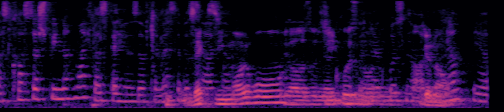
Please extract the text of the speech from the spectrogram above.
Was kostet das Spiel nochmal? Ich weiß gar nicht, was wir auf der Messe bezahlt Sechs, sieben haben. Euro. Ja, so in der Sieben- In der Größenordnung. Größenordnung, Genau. ne? Ja.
